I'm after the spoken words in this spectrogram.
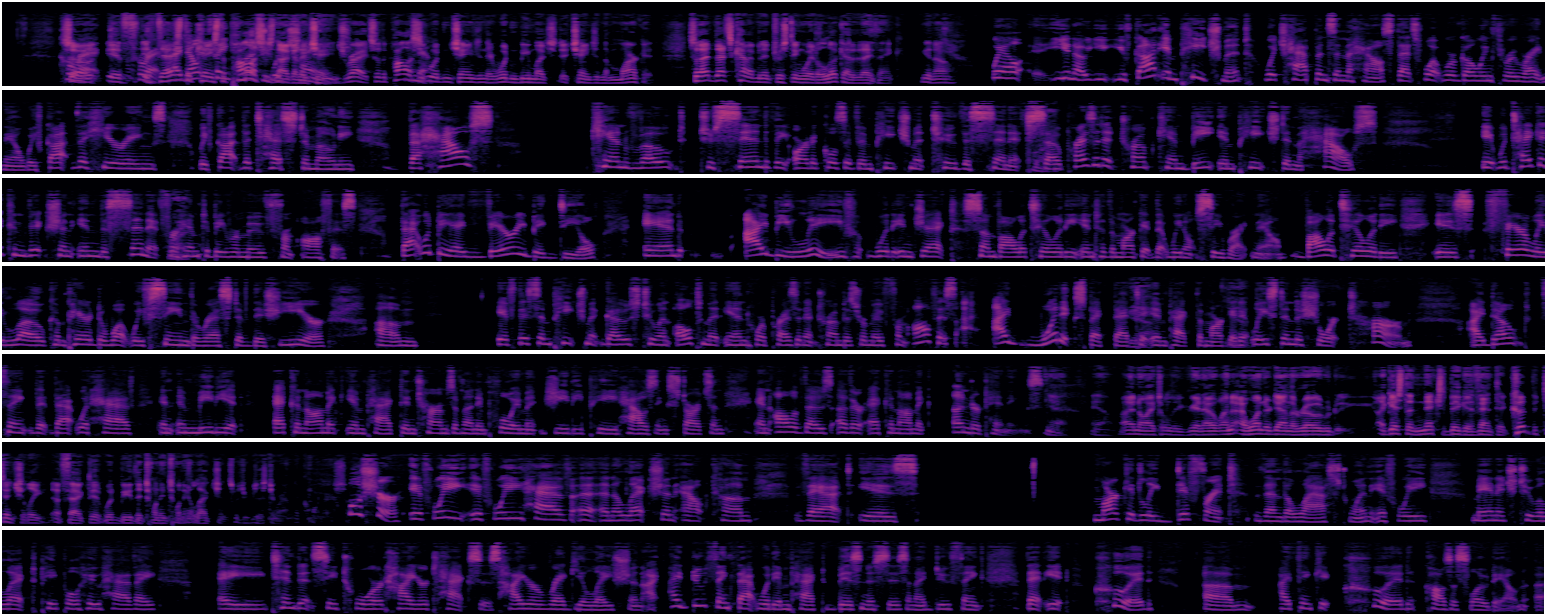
Correct, So if, correct. if that's I the case, the policy's not going to change, right? So the policy No. wouldn't change, and there wouldn't be much to change in the market. So that that's kind of an interesting way to look at it. I think you know. Well, you know, you, you've got impeachment, which happens in the House. That's what we're going through right now. We've got the hearings, we've got the testimony. The House can vote to send the articles of impeachment to the Senate. So President Trump can be impeached in the House. It would take a conviction in the Senate for him to be removed from office. That would be a very big deal. And I believe would inject some volatility into the market that we don't see right now. Volatility is fairly low compared to what we've seen the rest of this year. Um, if this impeachment goes to an ultimate end where President Trump is removed from office, I, I would expect that to impact the market, at least in the short term. I don't think that that would have an immediate economic impact in terms of unemployment, GDP, housing starts, and, and all of those other economic underpinnings. Yeah, yeah. I know, I totally agree. And I, I wonder down the road, I guess the next big event that could potentially affect it would be the 2020 elections, which are just around the corner. So. Well, sure. If we if we have a, an election outcome that is markedly different than the last one, if we manage to elect people who have a a tendency toward higher taxes, higher regulation. I, I do think that would impact businesses, and I do think that it could um, I think it could cause a slowdown. Uh,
